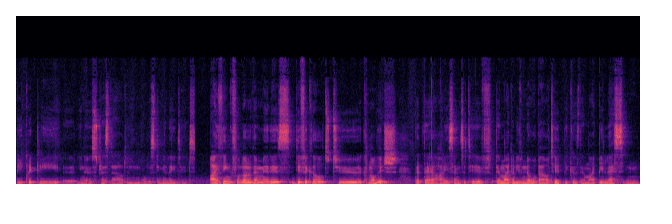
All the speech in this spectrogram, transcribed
be quickly uh, you know stressed out and overstimulated. I think for a lot of them it is difficult to acknowledge that they are highly sensitive. They might not even know about it because they might be less in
